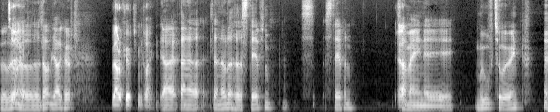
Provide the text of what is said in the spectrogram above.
Ved du noget dumt, jeg har købt? Hvad har du købt, min dreng? Ja, der er, der er noget, der hedder Steffen. Steffen. Ja. Som er en øh, move to earn.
